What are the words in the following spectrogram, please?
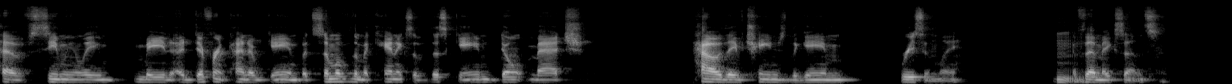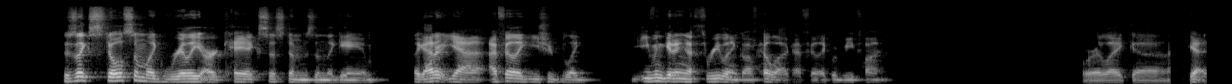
have seemingly made a different kind of game, but some of the mechanics of this game don't match how they've changed the game recently Mm. if that makes sense. There's like still some like really archaic systems in the game. Like I don't yeah, I feel like you should like even getting a three link off Hillock, I feel like would be fine. Or like uh yeah,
